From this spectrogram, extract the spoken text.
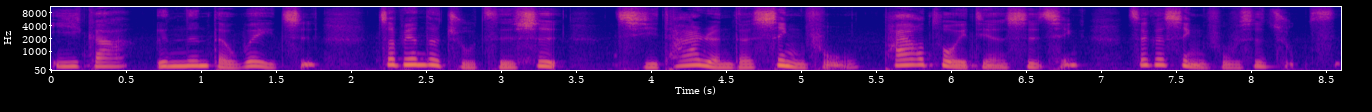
이가있는的位置。这边的主词是其他人的幸福，他要做一件事情，这个幸福是主词，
